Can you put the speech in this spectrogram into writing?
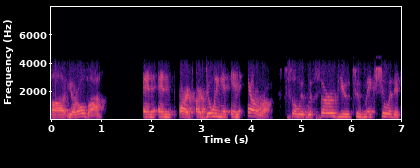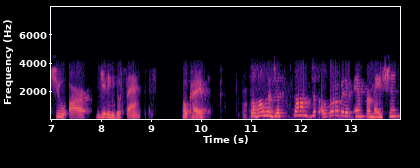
uh, Yoruba and and are are doing it in error. So it would serve you to make sure that you are getting the facts. Okay. So those are just some, just a little bit of information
